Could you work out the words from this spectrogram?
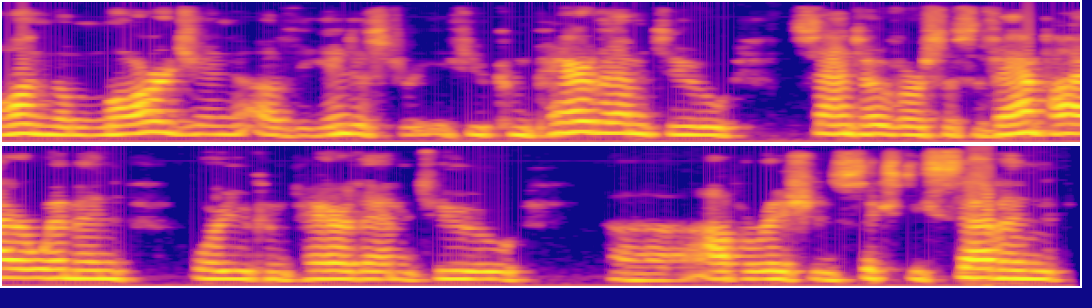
on the margin of the industry. If you compare them to Santo versus Vampire Women, or you compare them to uh, Operation 67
